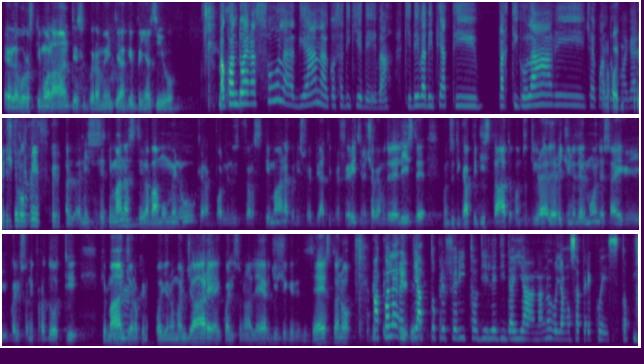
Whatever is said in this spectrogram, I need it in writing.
è un lavoro stimolante, sicuramente anche impegnativo. Ma quando era sola, Diana cosa ti chiedeva? Chiedeva dei piatti particolari? Cioè quando no, magari come dicevo prima, all'inizio settimana stilavamo un menù che era un po' il menù di tutta la settimana con i suoi piatti preferiti. Noi abbiamo delle liste con tutti i capi di Stato, con tutti i re e le regine del mondo e sai quali sono i prodotti che mangiano, ah. che non vogliono mangiare, quali sono allergici, che detestano. Ma qual era il piatto preferito di Lady Diana? Noi vogliamo sapere questo. Il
